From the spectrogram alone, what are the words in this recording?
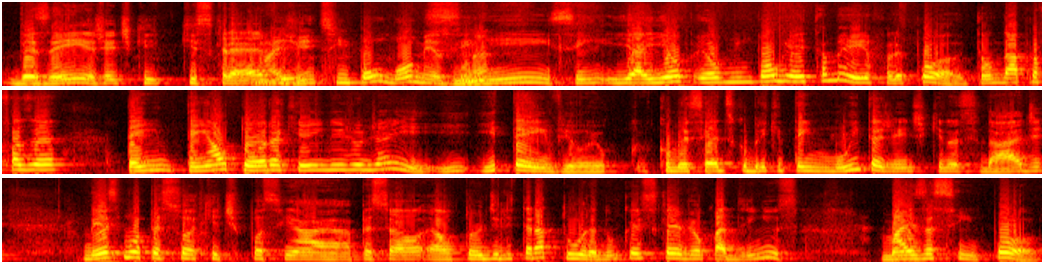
desenha, gente que, que escreve. Mas a gente se empolgou mesmo, né? sim, sim. E aí eu, eu me empolguei também. Eu falei, pô, então dá pra fazer. Tem, tem autor aqui ainda em Jundiaí. E, e tem, viu? Eu comecei a descobrir que tem muita gente aqui na cidade. Mesmo uma pessoa que, tipo assim, a, a pessoa é autor de literatura, nunca escreveu quadrinhos, mas assim, pô,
